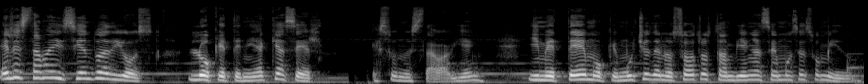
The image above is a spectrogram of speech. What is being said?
Él estaba diciendo a Dios lo que tenía que hacer. Eso no estaba bien. Y me temo que muchos de nosotros también hacemos eso mismo.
